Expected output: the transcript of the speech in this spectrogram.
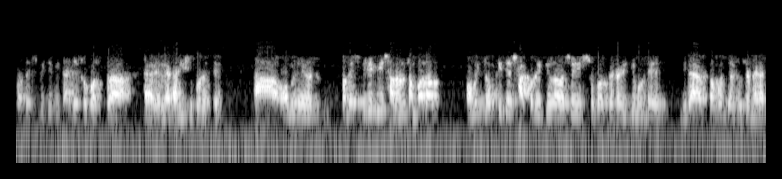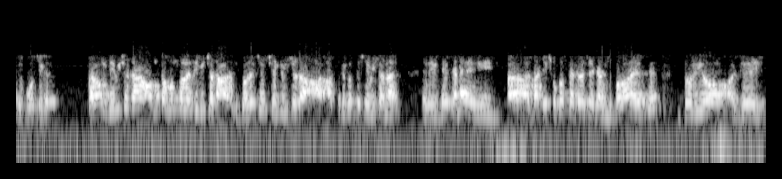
প্রদেশ বিজেপি তাকে শোকজ লেটার ইস্যু করেছে। প্রদেশ বিজেপির সাধারণ সম্পাদক অমিত লক্ষিতের স্বাক্ষরিত সেই লেটার ইতিমধ্যে বিধায়ক তফাজ্জল হোসেনের কাছে পৌঁছে গেছে। এবং যে বিষয়টা অন্তর্গোন্দলের যে বিষয়টা বলেছে, সেই বিষয়টা আ- আন্তরিকতা সে বিষয় নয়। যেখানে এই তাকে লেটারে সেখানে বলা হয়েছে, দলীয় যে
